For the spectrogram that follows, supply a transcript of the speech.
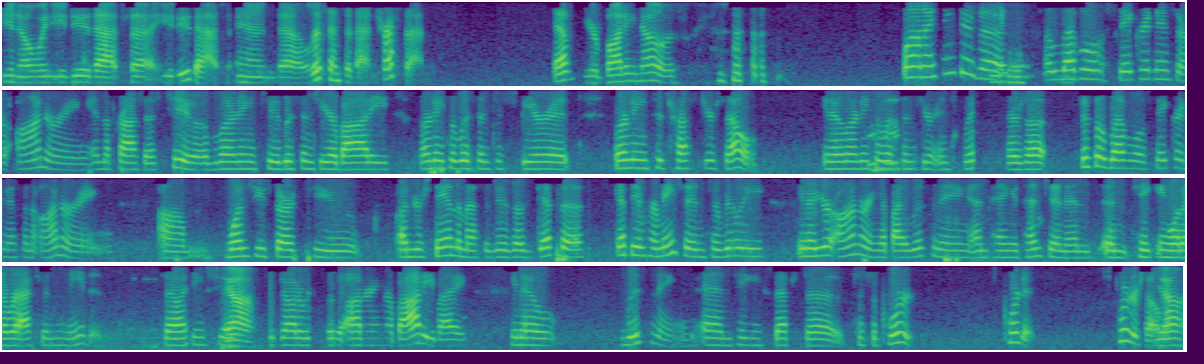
You know, when you do that, uh, you do that and uh, listen to that and trust that. Yep. Your body knows. Well, and I think there's a, a level of sacredness or honoring in the process too of learning to listen to your body, learning to listen to spirit, learning to trust yourself. You know, learning Mhm. to listen to your intuition. There's a just a level of sacredness and honoring um, once you start to understand the messages or get the get the information to really you know you're honoring it by listening and paying attention and and taking whatever action is needed. So I think she yeah. your daughter was really honoring her body by, you know, listening and taking steps to to support support it, support herself. Yeah.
